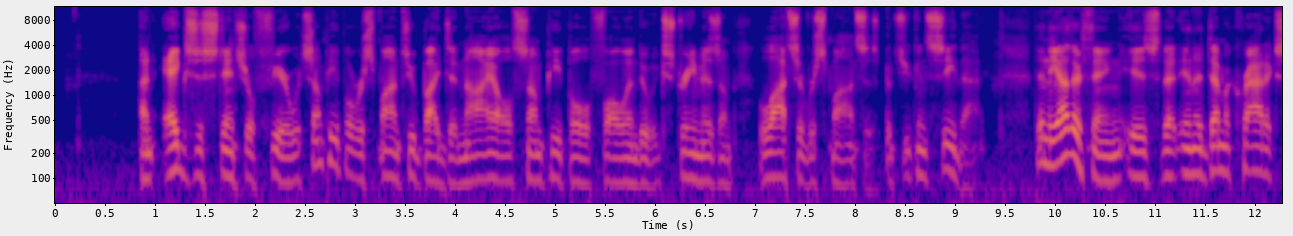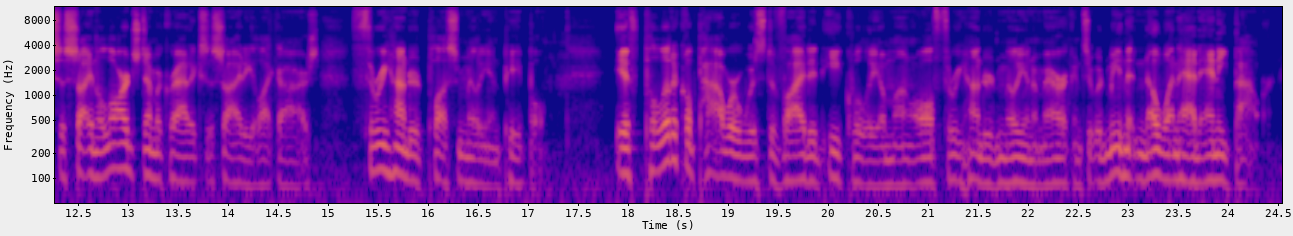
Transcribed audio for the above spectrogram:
an existential fear, which some people respond to by denial, some people fall into extremism, lots of responses, but you can see that. Then the other thing is that in a democratic society, in a large democratic society like ours, 300 plus million people, if political power was divided equally among all 300 million Americans, it would mean that no one had any power.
